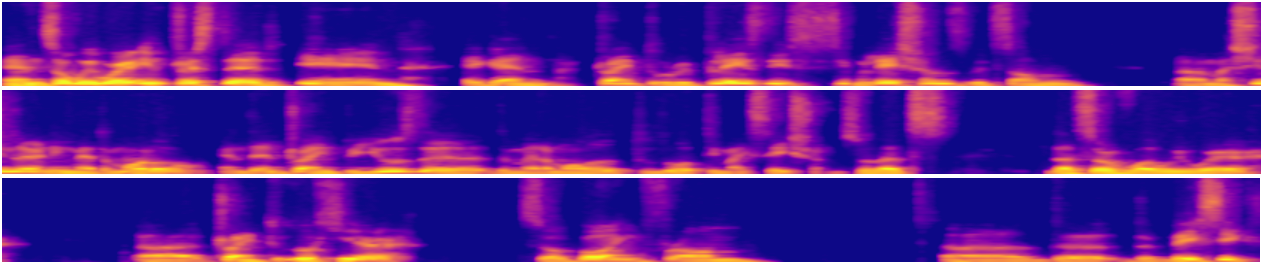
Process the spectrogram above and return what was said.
And so we were interested in, again, trying to replace these simulations with some uh, machine learning meta model and then trying to use the, the meta model to do optimization. So that's, that's sort of what we were uh, trying to do here. So going from uh, the, the basic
